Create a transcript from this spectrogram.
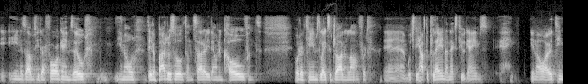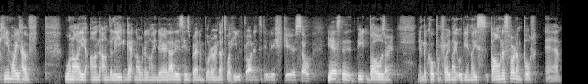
Ian is obviously they're four games out. You know, did a bad result on Saturday down in Cobh and other teams like Drogheda and Longford, um, which they have to play in their next two games you know, I think he might have one eye on, on the league and getting over the line there. That is his bread and butter, and that's what he was brought in to do this year. So, yes, the beaten Bohs are in the cup on Friday night would be a nice bonus for them, but um,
